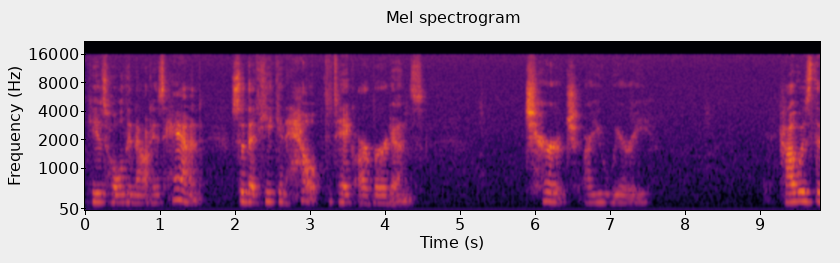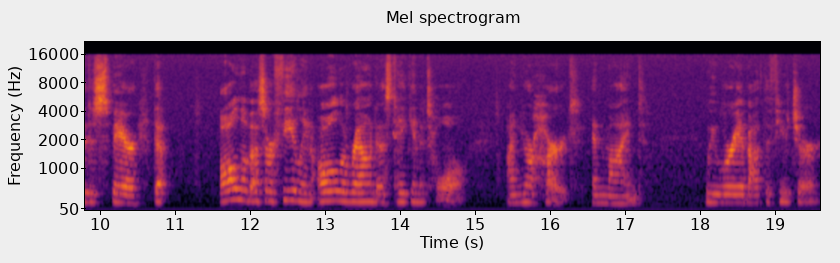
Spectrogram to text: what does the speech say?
He is holding out his hand so that he can help to take our burdens. Church, are you weary? How is the despair that all of us are feeling all around us taking a toll on your heart and mind? We worry about the future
